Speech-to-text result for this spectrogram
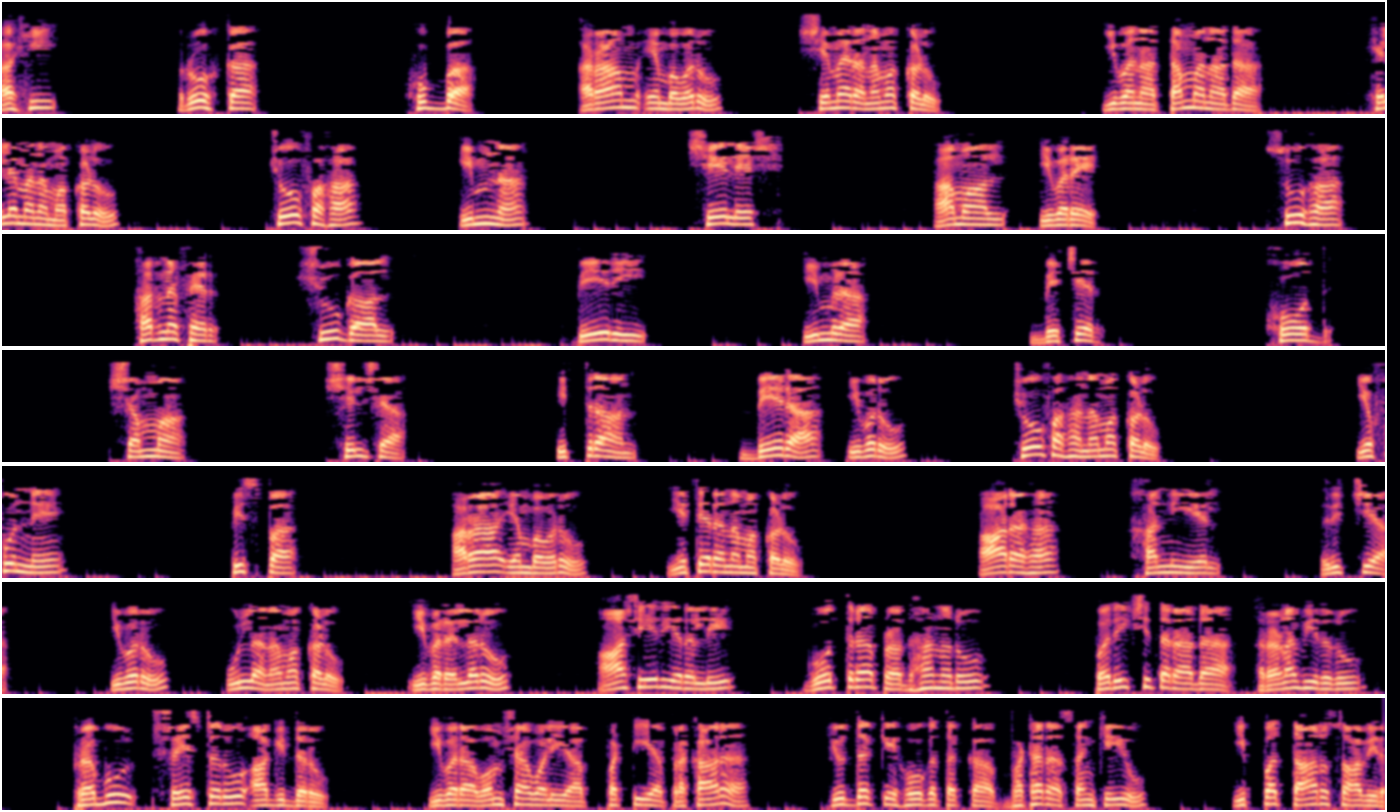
ಅಹಿ, ರೋಹ್ಕ, ಹುಬ್ಬ, ಅರಾಮ್ ಎಂಬವರು ಶೆಮೆರನ ಮಕ್ಕಳು. ಇವನ ತಮ್ಮನಾದ ಹೆಲೆಮನ ಮಕ್ಕಳು ಚೋಫಹ, ಇಮ್ನ ಶೇಲೇಶ್ ಆಮಾಲ್ ಇವರೇ. ಸೂಹ, ಹರ್ನೆಫೆರ್, ಶೂಗಾಲ್, ಬೇರಿ, ಇಮ್ರ ಬೆಚೆರ್ ಹೋದ್ ಶಮ್ಮ ಶಿಲ್ಷ ಇತ್ರಾನ್ ಬೇರ ಇವರು ಚೋಫಹನ ಮಕ್ಕಳು. ಯಫುನ್ನೆ, ಪಿಸ್ಪ, ಅರಾ ಎಂಬವರು ಎತೆರನ ಮಕ್ಕಳು. ಆರಹ, ಹನ್ನಿಯೇಲ್, ರಿಚ್ಯ ಇವರು ಉಲ್ಲನ ಮಕ್ಕಳು. ಇವರೆಲ್ಲರೂ ಆಶೇರಿಯರಲ್ಲಿ ಗೋತ್ರ ಪ್ರಧಾನರು, ಪರೀಕ್ಷಿತರಾದ ರಣವೀರರು, ಪ್ರಭು ಶ್ರೇಷ್ಠರೂ ಆಗಿದ್ದರು. ಇವರ ವಂಶಾವಳಿಯ ಪಟ್ಟಿಯ ಪ್ರಕಾರ ಯುದ್ಧಕ್ಕೆ ಹೋಗತಕ್ಕ ಭಟರ ಸಂಖ್ಯೆಯು ಇಪ್ಪತ್ತಾರು ಸಾವಿರ.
